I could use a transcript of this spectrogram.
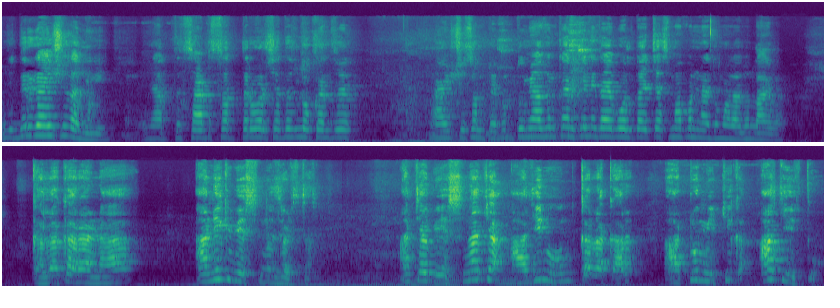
म्हणजे दीर्घ आयुष्य झाली म्हणजे आता साठ सत्तर वर्षातच लोकांचं आयुष्य संपतंय पण तुम्ही अजून खरकेने आहे बोलताय चष्मा पण नाही तुम्हाला अजून लागला. कलाकारांना अनेक व्यसनं जडतात. आणि त्या व्यसनाच्या आधीन होऊन कलाकार ऑटोमॅटिक आत येतो.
